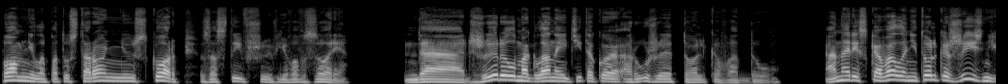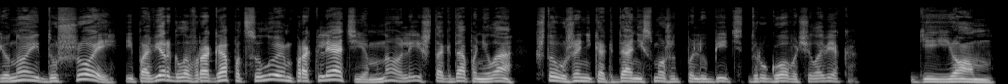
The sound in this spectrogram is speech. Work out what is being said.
помнила потустороннюю скорбь, застывшую в его взоре. Да, Джирл могла найти такое оружие только в аду. Она рисковала не только жизнью, но и душой, и повергла врага поцелуем проклятием, но лишь тогда поняла, что уже никогда не сможет полюбить другого человека. Гийом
